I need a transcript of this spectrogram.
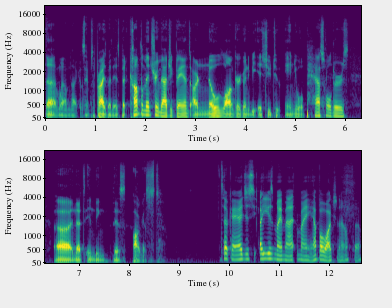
Uh, well, I'm not going to say I'm surprised by this, but complimentary magic bands are no longer going to be issued to annual pass holders, uh, and that's ending this August. It's okay. I just I use my ma- my Apple Watch now, so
